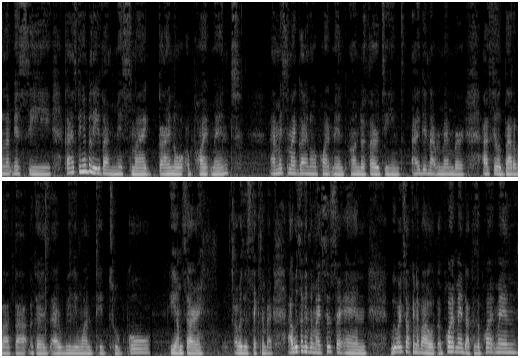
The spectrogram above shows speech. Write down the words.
let me see. Guys, can you believe I missed my gyno appointment? I missed my gyno appointment on the 13th. I did not remember. I feel bad about that because I really wanted to go. Yeah, I'm sorry. I was just texting back. I was talking to my sister and we were talking about appointment, doctor's appointment,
